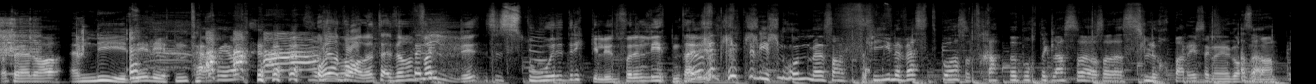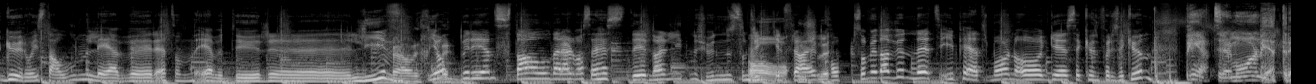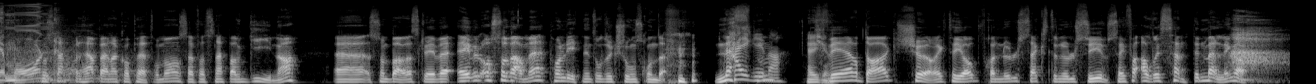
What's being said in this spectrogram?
Og det er da en nydelig liten terrier. oh, ja, var det, det var veldig stor drikkelyd for en liten en terrier. sånn bitte liten hund med en sånn fin vest på som trapper bort til glasset, og så slurper de i seg noe godt med vann. Altså, Guro i stallen lever et sånn eventyrliv. Ja. Jobber i en stall, der er det masse hester. Nå er det en liten hund som drikker oh, fra en kopp som hun har vunnet i P3morgen og eh, sekund for sekund. P3 Morgen. P3 På snappen her på NRK P3 Morgen så har jeg fått snap av Gina. Eh, som bare skriver Jeg vil også være med på en liten introduksjonsrunde. Nesten Gina. Hei, Gina. hver dag kjører jeg til jobb fra 06 til 07, så jeg får aldri sendt inn meldinger.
